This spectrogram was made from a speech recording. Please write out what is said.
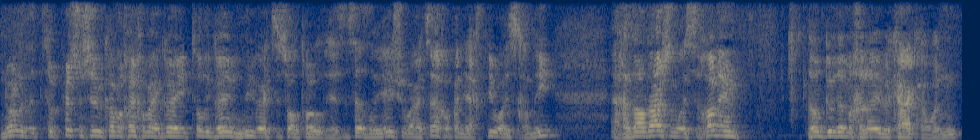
In order that the person should become a chaycha by a goy, till the goy and leave Eretz Yisrael totally. As it says, "Leyeshu v'artzecha pan yachti wa yischali," and Chazal darshan leisichonim, don't give them a charoy b'karka. When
